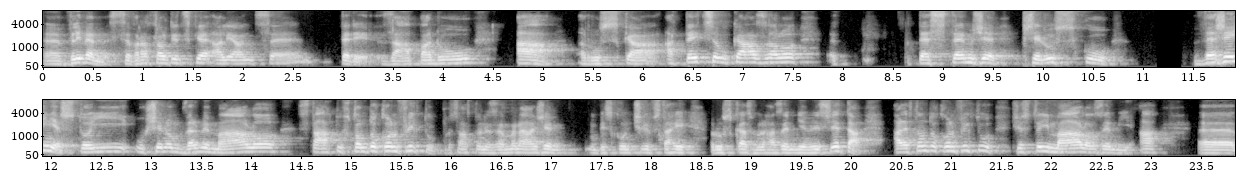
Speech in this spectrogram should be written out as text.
eh, vlivem Severoatlantické aliance, tedy západu, a Ruska. A teď se ukázalo testem, že při Rusku veřejně stojí už jenom velmi málo států v tomto konfliktu. Nás to neznamená, že by skončily vztahy Ruska s mnoha zeměmi světa, ale v tomto konfliktu, že stojí málo zemí. A e,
